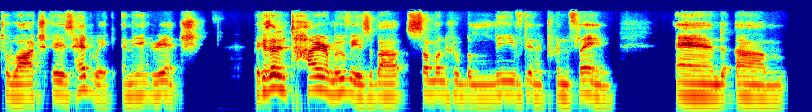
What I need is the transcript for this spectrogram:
to watch is hedwig and the angry inch because that entire movie is about someone who believed in a twin flame and um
